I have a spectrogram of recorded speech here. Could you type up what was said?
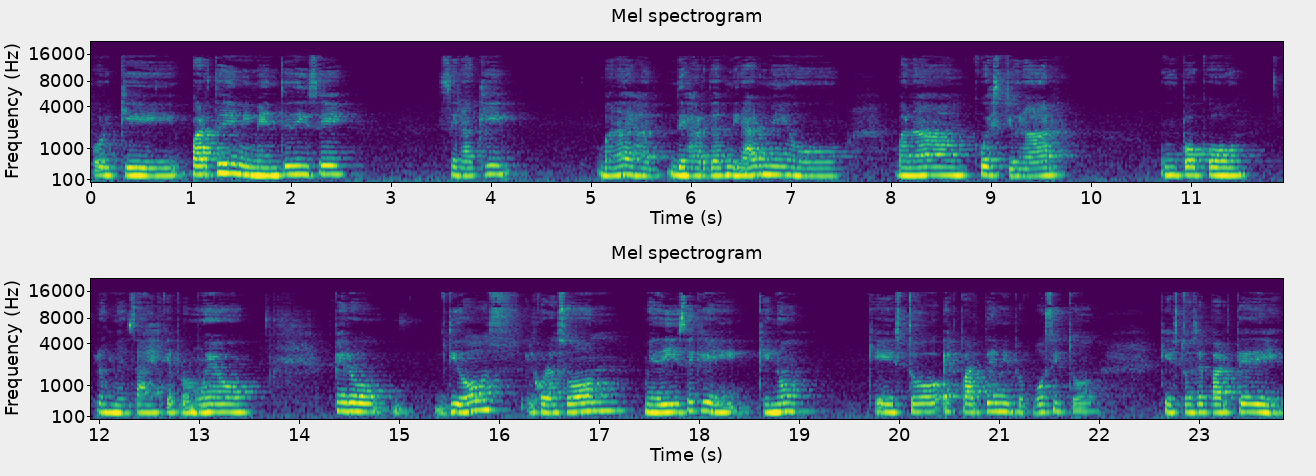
porque parte de mi mente dice, ¿será que van a dejar, dejar de admirarme o van a cuestionar un poco los mensajes que promuevo? Pero Dios, el corazón, me dice que, que no, que esto es parte de mi propósito, que esto hace parte de,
